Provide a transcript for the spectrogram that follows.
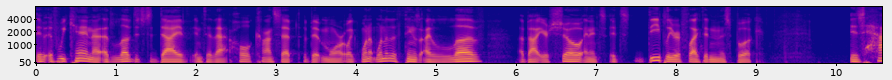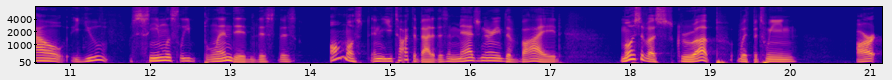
if, if we can, I'd love just to dive into that whole concept a bit more. Like one one of the things I love about your show, and it's it's deeply reflected in this book, is how you've seamlessly blended this this almost, and you talked about it, this imaginary divide. Most of us grew up with between art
